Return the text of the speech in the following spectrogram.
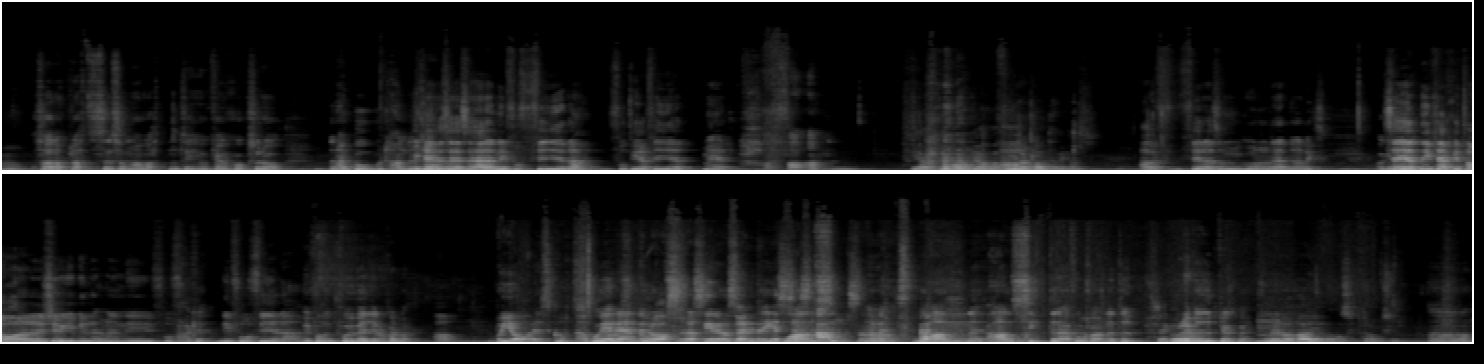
Ja. alltså alla platser som har varit någonting och kanske också då den här bord, Vi kan ju säga så här, ni får fyra fotografier med. Vad fan? Vi har, vi har, vi har bara fyra Ja. plottar med oss. Ja, fyra som går att rädda liksom. Okej, Säg vi- att ni kanske tar 20 bilder men ni får, Okej. ni får fyra. Vi får, får ju välja dem själva. Ja. Bojares gods. Ja, Bojares med den gods. ras- raserad och så en Och hans- hand Ja, och han, han sitter där fortfarande typ bredvid kanske. Och en av vargarna måste vi ta också. Ja.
